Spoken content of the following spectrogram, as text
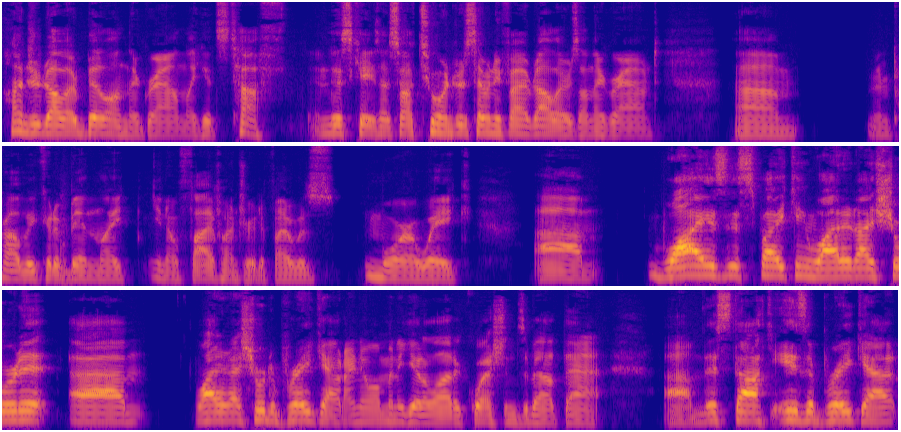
hundred dollar bill on the ground, like it's tough. In this case, I saw two hundred seventy five dollars on the ground. Um, and probably could have been like you know 500 if I was more awake. Um, why is this spiking? Why did I short it? Um, why did I short a breakout? I know I'm going to get a lot of questions about that. Um, this stock is a breakout,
